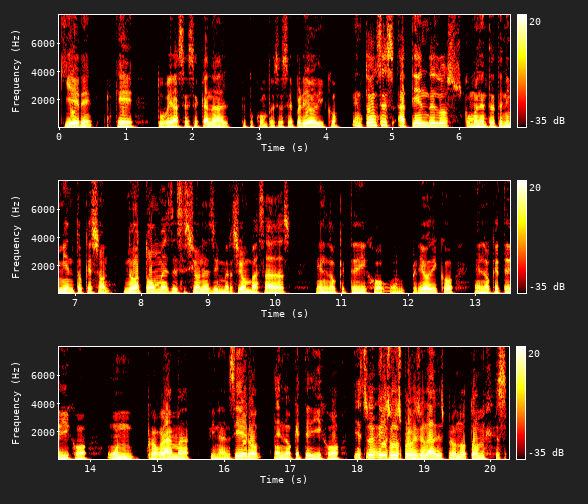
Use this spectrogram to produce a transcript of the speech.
quiere que tú veas ese canal, que tú compres ese periódico. Entonces atiéndelos como el entretenimiento que son. No tomes decisiones de inversión basadas en lo que te dijo un periódico, en lo que te dijo un programa financiero, en lo que te dijo, y ellos son los profesionales, pero no tomes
